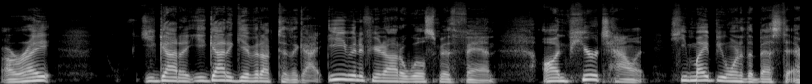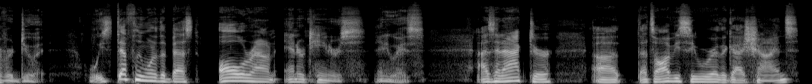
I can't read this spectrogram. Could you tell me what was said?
all right? You gotta you gotta give it up to the guy. Even if you're not a Will Smith fan, on pure talent, he might be one of the best to ever do it. Well, he's definitely one of the best all around entertainers. Anyways, as an actor, uh, that's obviously where the guy shines.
